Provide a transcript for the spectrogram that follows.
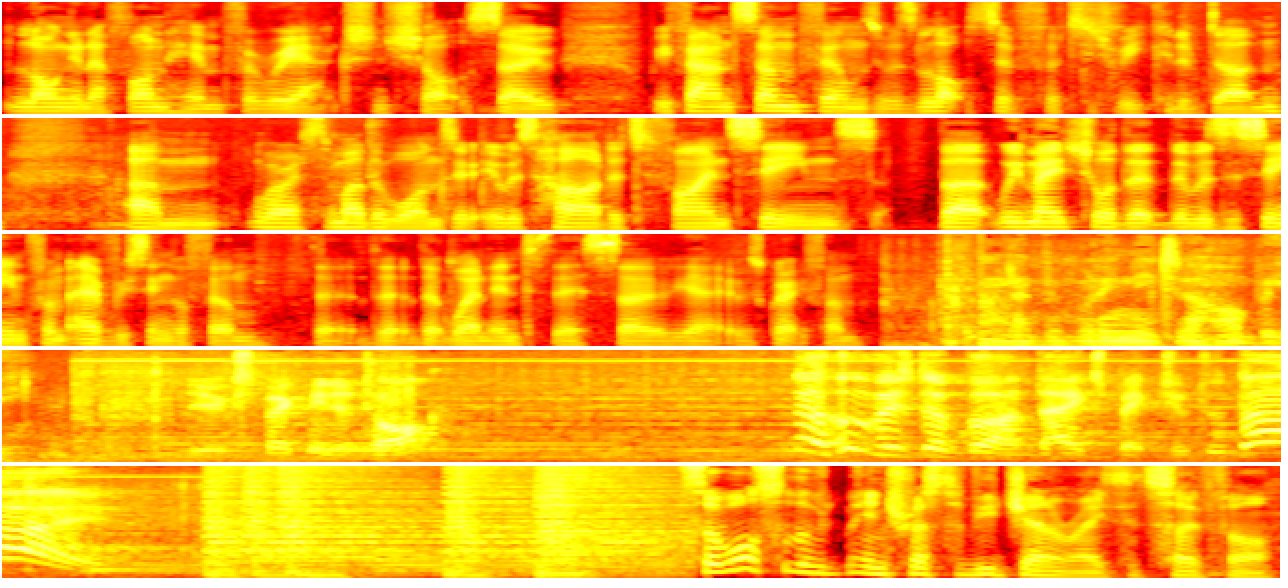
long enough on him for reaction shots. So we found some films there was lots of footage we could have done, um, whereas some other ones it, it, was harder to find scenes. But we made sure that there was a scene from every single film that, that, that went into this. So yeah, it was great fun. Not everybody needs a hobby. Do you expect me to talk? No, Mr. Bond. I expect you to die. So, what sort of interest have you generated so far?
